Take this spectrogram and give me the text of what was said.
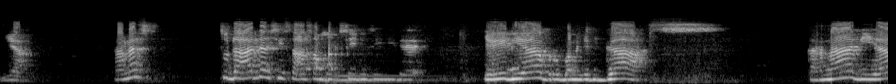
Ya. Karena sudah ada sisa asam oksi di sini, Dek. Jadi dia berubah menjadi gas. Karena dia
